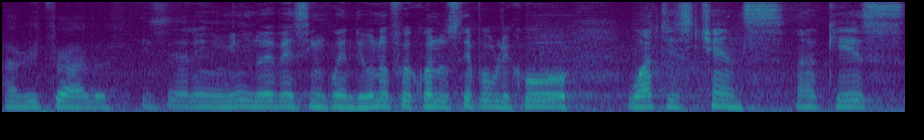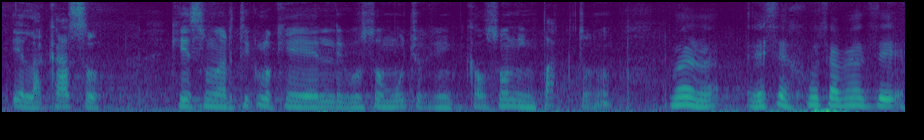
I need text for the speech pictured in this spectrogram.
habituales. Eso era en 1951 fue cuando usted publicó What is Chance, ah, que es el acaso, que es un artículo que a él le gustó mucho, que causó un impacto, ¿no? Bueno, ese justamente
